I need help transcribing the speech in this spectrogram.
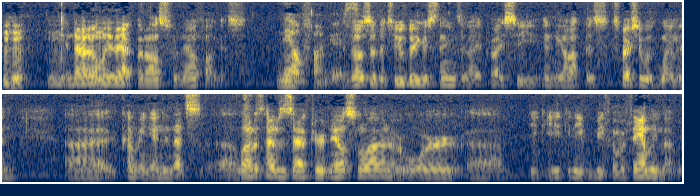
Mm -hmm. And not only that, but also nail fungus. nail fungus. And those are the two biggest things that I probably see in the office, especially with women coming in. And that's uh, a lot of times it's after a nail salon, or, or uh, it, it can even be from a family member.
